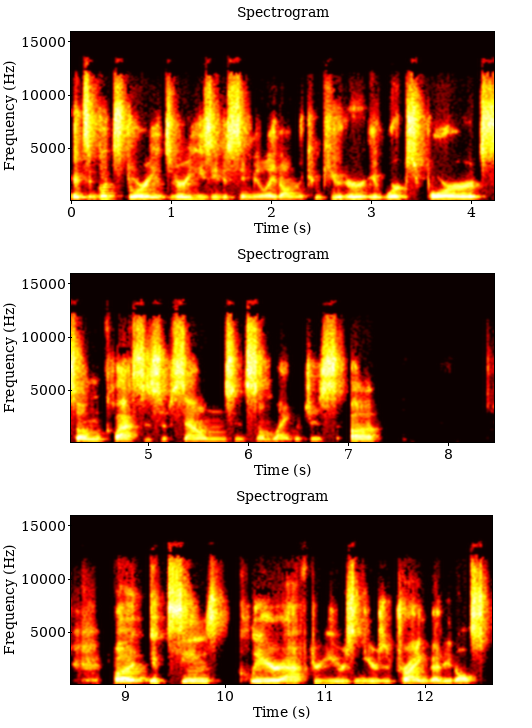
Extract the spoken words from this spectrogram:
It's a good story. It's very easy to simulate on the computer. It works for some classes of sounds in some languages. Uh, but it seems clear after years and years of trying that it also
